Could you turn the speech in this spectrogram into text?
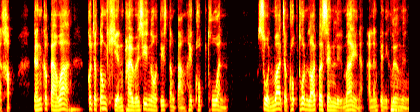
นะครับดังนั้นก็แปลว่าก็จะต้องเขียน privacy notice ต่างๆ ให้ครบถ้วน ส่วนว่าจะครบถ้วน 100%หรือไม่นะอันนั้นเป็นอีกเรื่องหนึ่ง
